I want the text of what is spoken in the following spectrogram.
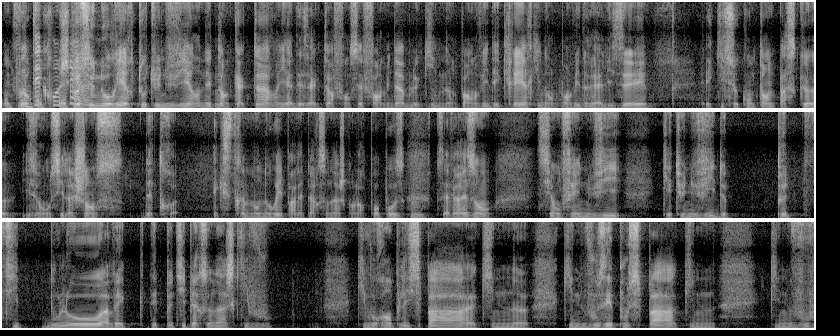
on peut, Faut on- on décrocher, peut ouais. se nourrir toute une vie en étant qu'acteur. Il y a des acteurs français formidables qui n'ont pas envie d'écrire, qui n'ont pas envie de réaliser, et qui se contentent parce qu'ils ont aussi la chance d'être extrêmement nourris par les personnages qu'on leur propose. Vous avez raison. Si on fait une vie qui est une vie de petits boulots avec des petits personnages qui vous qui vous remplissent pas, euh, qui ne, qui ne vous épousent pas, qui ne, qui ne vous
